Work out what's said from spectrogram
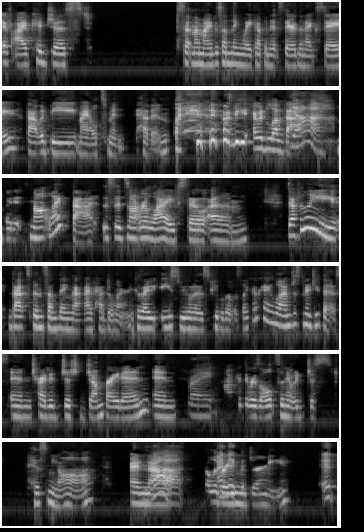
If I could just set my mind to something, wake up and it's there the next day, that would be my ultimate heaven. it would be, I would love that. Yeah. But it's not like that. It's, it's not real life. So, um, definitely that's been something that I've had to learn because I used to be one of those people that was like, okay, well, I'm just going to do this and try to just jump right in and Right. not get the results, and it would just piss me off. And now Yeah. celebrating And the journey. it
